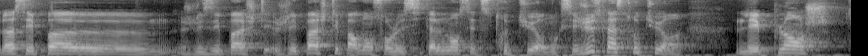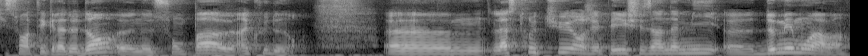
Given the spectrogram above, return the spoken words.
Là, c'est pas, euh, je les ai pas acheté, je l'ai pas acheté pardon sur le site allemand cette structure. Donc c'est juste la structure. Hein. Les planches qui sont intégrées dedans euh, ne sont pas euh, inclus dedans. la structure, j'ai payé chez un ami de mémoire. Hein.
